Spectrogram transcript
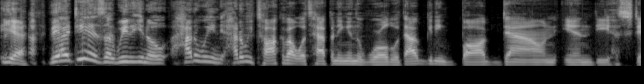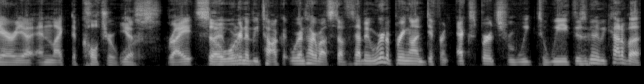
yeah. The idea is that we, you know, how do we how do we talk about what's happening in the world without getting bogged down in the hysteria and like the culture wars, yes. right? So Very we're going to be talking we're going to talk about stuff that's happening. We're going to bring on different experts from week to week. There's going to be kind of a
